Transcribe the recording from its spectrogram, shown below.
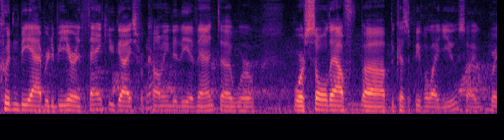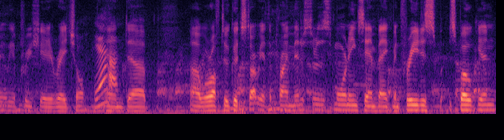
couldn't be happier to be here, and thank you guys for coming to the event. Uh, we're we're sold out uh, because of people like you, so I greatly appreciate it, Rachel. Yeah. And uh, uh, we're off to a good start. We had the Prime Minister this morning. Sam Bankman-Fried has spoken,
